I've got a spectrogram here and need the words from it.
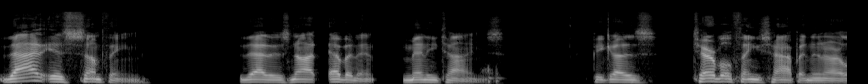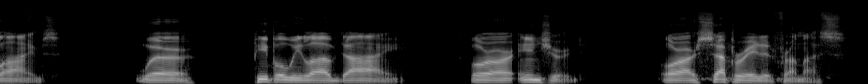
that is something that is not evident many times because terrible things happen in our lives where people we love die or are injured or are separated from us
